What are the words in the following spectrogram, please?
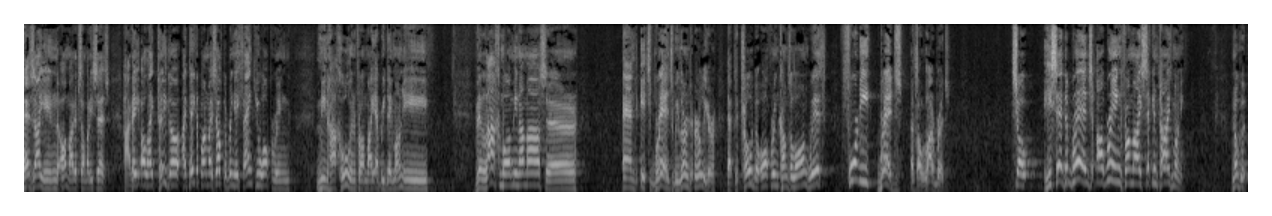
Tezayin, Omar, if somebody says, I take upon myself to bring a thank you offering, min hachulin, from my everyday money, velachma min amaser, and its breads. We learned earlier that the Toda offering comes along with 40 breads. That's a lot of breads. So he said the breads I'll bring from my second tithe money. No good.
